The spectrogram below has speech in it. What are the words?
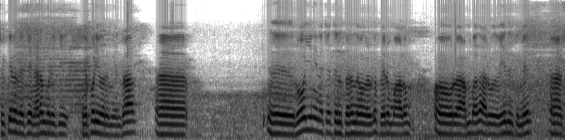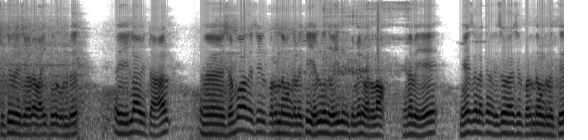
சுக்கிர தசை நடைமுறைக்கு எப்படி வரும் என்றால் ஆஹ், ரோகிணி நட்சத்திரத்தில் பிறந்தவங்களுக்கு பெரும்பாலும் ஒரு ஐம்பது அறுபது வயதிற்கு மேல் சுக்கிர தசை வர வாய்ப்புகள் உண்டு. இல்லாவிட்டால் செவ்வாய் தசையில் பிறந்தவங்களுக்கு எழுபது வயதிற்கு மேல் வரலாம். எனவே மேசலக்கண ரிசவராசியில் பிறந்தவங்களுக்கு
